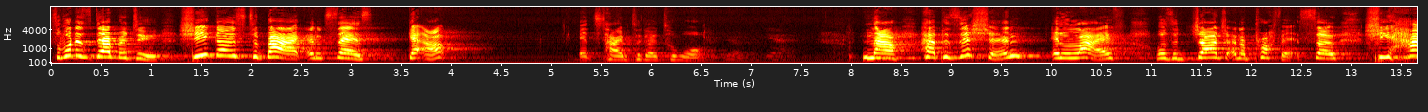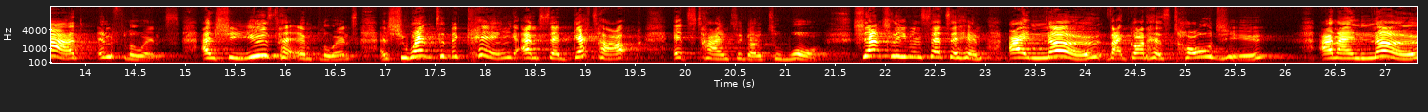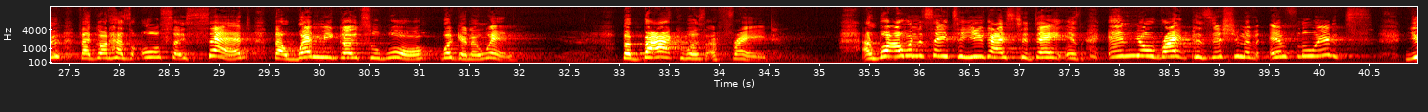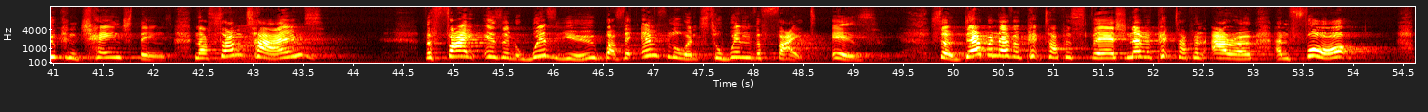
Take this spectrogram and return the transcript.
So, what does Deborah do? She goes to Barak and says, Get up, it's time to go to war. Now, her position in life was a judge and a prophet. So she had influence and she used her influence and she went to the king and said, Get up, it's time to go to war. She actually even said to him, I know that God has told you, and I know that God has also said that when we go to war, we're going to win. But Barak was afraid. And what I want to say to you guys today is in your right position of influence, you can change things. Now, sometimes the fight isn't with you, but the influence to win the fight is. So Deborah never picked up a spear, she never picked up an arrow and fought,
